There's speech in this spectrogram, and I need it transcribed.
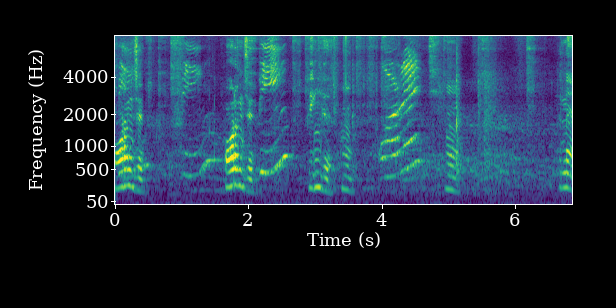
ഓറഞ്ച്. ഓറഞ്ച്. പിങ്ക്. പിന്നെ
